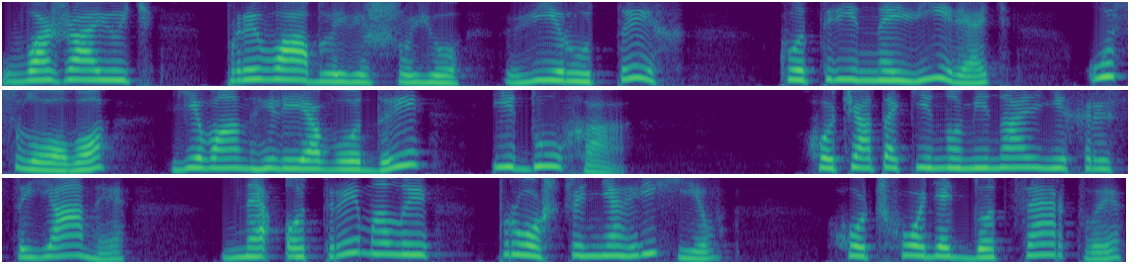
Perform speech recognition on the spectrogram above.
вважають привабливішою віру тих, котрі не вірять у слово Євангелія води і духа. Хоча такі номінальні християни не отримали прощення гріхів, хоч ходять до церкви,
